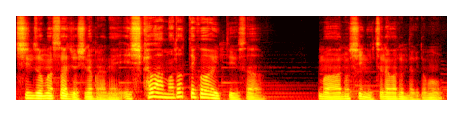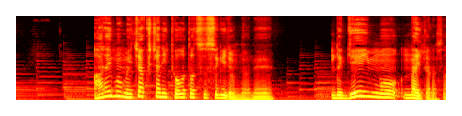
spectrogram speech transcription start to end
心臓マッサージをしながらね、石川戻ってこいっていうさ、まああのシーンにつながるんだけども、あれもめちゃくちゃに唐突すぎるんだよね。で、原因もないからさ、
